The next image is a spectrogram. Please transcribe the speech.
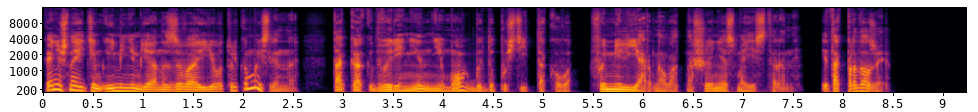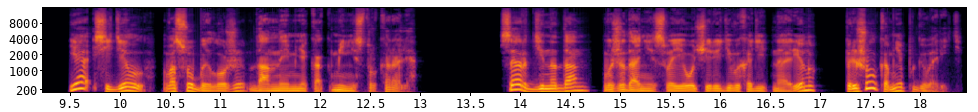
Конечно, этим именем я называю его только мысленно, так как дворянин не мог бы допустить такого фамильярного отношения с моей стороны. Итак, продолжаю. Я сидел в особой ложе, данной мне как министру короля. Сэр Динадан, в ожидании своей очереди выходить на арену, пришел ко мне поговорить.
